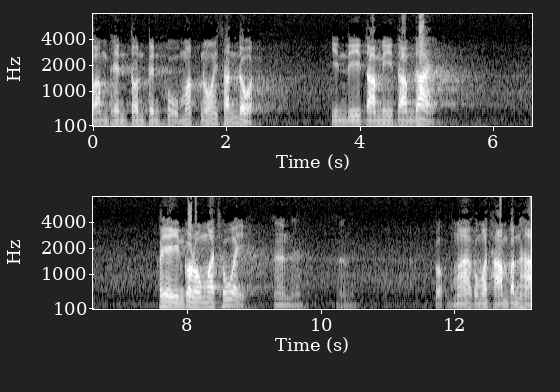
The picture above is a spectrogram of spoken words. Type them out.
บำเพ็ญตนเป็นผู้มักน้อยสันโดษ ยินดีตามมีตามได้พระยายินก็ลงมาช่วยนะก็มาก็มาถามปัญหา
